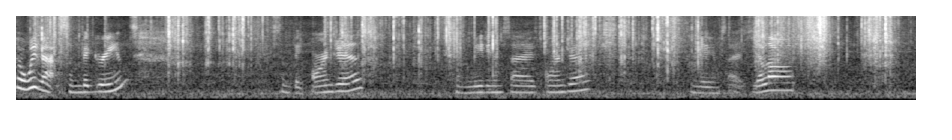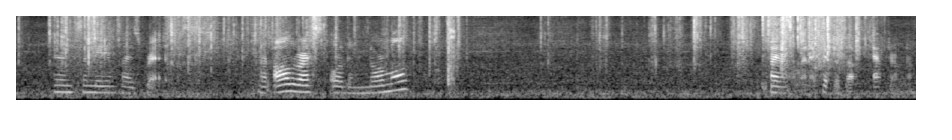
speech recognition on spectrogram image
So we got some big greens. Some big oranges some medium-sized oranges, some medium-sized yellows, and some medium-sized reds. And all the rest are the normal. I don't know when I pick this up after I'm done.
